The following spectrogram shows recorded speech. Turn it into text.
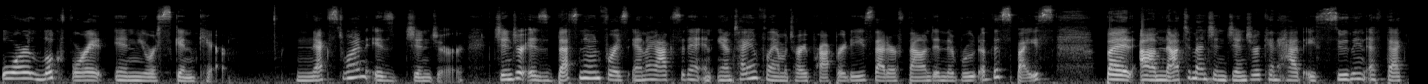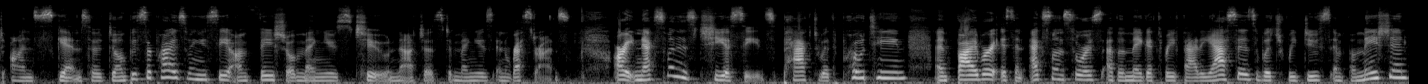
or look for it in your skincare. Next one is ginger. Ginger is best known for its antioxidant and anti inflammatory properties that are found in the root of the spice. But um, not to mention, ginger can have a soothing effect on skin. So don't be surprised when you see it on facial menus too, not just menus in restaurants. All right, next one is chia seeds, packed with protein and fiber. It's an excellent source of omega 3 fatty acids, which reduce inflammation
